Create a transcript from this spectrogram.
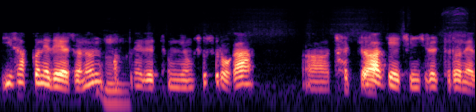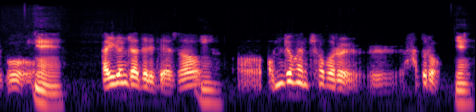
이 사건에 대해서는 음. 박근혜 대통령 스스로가 어, 철저하게 진실을 드러내고 예. 관련자들에 대해서 음. 어, 엄정한 처벌을 하도록 예.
